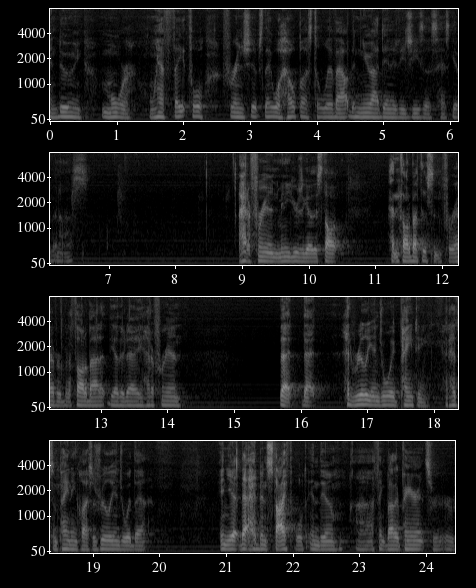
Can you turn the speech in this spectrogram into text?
and doing more. When we have faithful friendships, they will help us to live out the new identity Jesus has given us. I had a friend many years ago, this thought, hadn't thought about this in forever, but I thought about it the other day. I had a friend that, that had really enjoyed painting, had had some painting classes, really enjoyed that and yet that had been stifled in them, uh, I think by their parents or, or,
